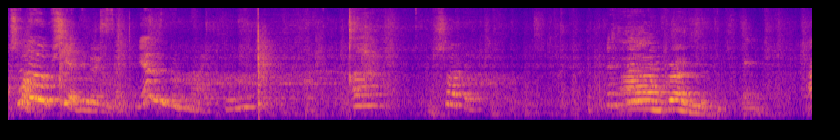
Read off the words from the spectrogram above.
А що ти взагалі дивився? Я не розумію. А, Що ти? I'm friendly. А,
